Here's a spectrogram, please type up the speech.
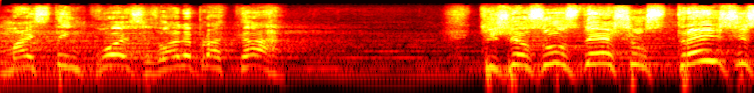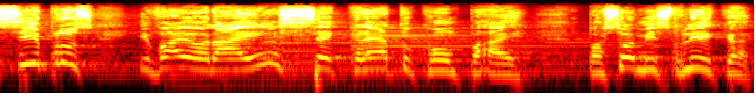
Mas tem coisas, olha para cá que Jesus deixa os três discípulos e vai orar em secreto com o Pai. Pastor, me explica.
